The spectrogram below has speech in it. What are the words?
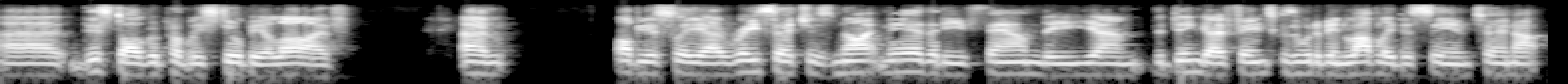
uh, this dog would probably still be alive. Um, obviously, a researcher's nightmare that he found the um, the dingo fence because it would have been lovely to see him turn up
